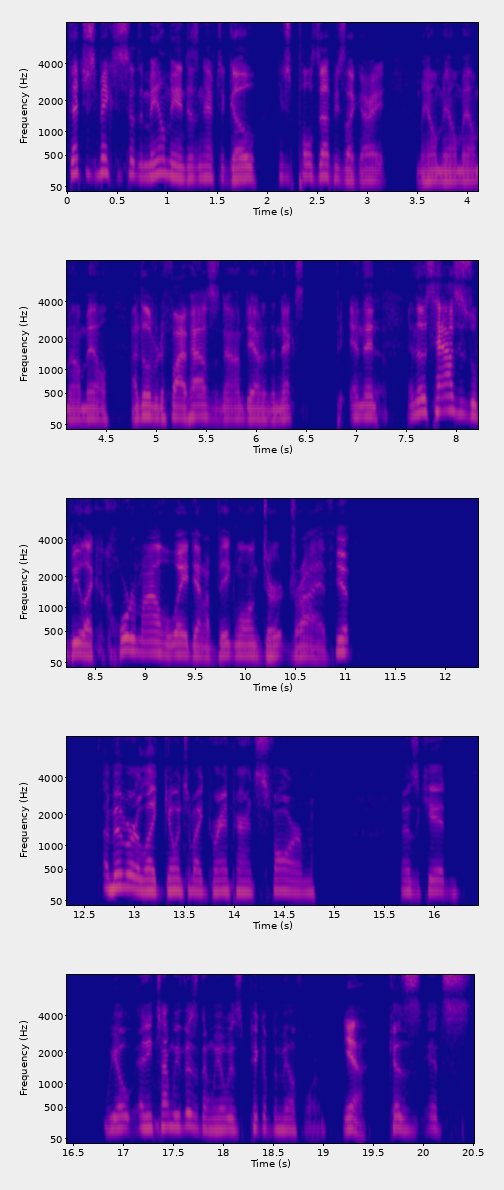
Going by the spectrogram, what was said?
that just makes it so the mailman doesn't have to go he just pulls up he's like all right mail mail mail mail mail i delivered to five houses now i'm down to the next and then Yeah. and those houses will be like a quarter mile away down a big long dirt drive Yep. I remember like going to my grandparents' farm when I was a kid. We anytime we visit them, we always pick up the mail for them yeah because it's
